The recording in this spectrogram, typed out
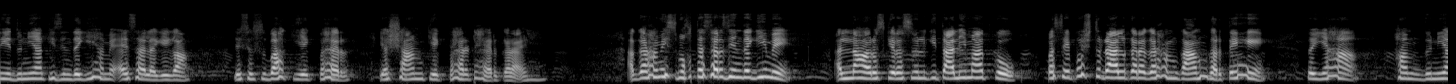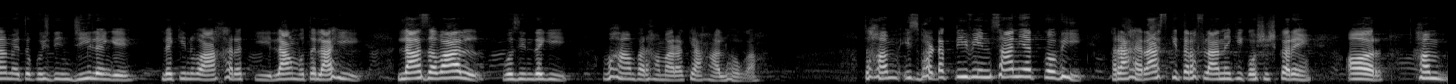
تو یہ دنیا کی زندگی ہمیں ایسا لگے گا جیسے صبح کی ایک پہر یا شام کی ایک پہر ٹھہر کر آئے ہیں۔ اگر ہم اس مختصر زندگی میں اللہ اور اس کے رسول کی تعلیمات کو پس پشت ڈال کر اگر ہم کام کرتے ہیں تو یہاں ہم دنیا میں تو کچھ دن جی لیں گے، لیکن وہ آخرت کی لا متلاحی لا زوال وہ زندگی وہاں پر ہمارا کیا حال ہوگا؟ تو ہم اس بھٹکتی ہوئی انسانیت کو بھی راہ راست کی طرف لانے کی کوشش کریں اور ہم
